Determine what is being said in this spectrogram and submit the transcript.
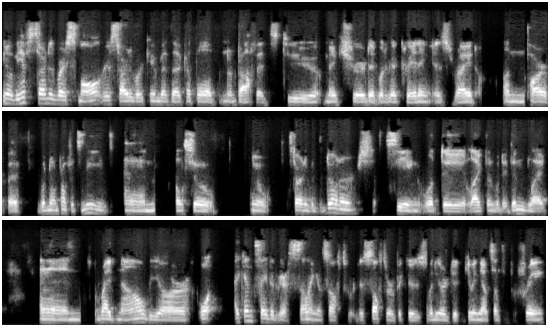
You know, we have started very small. We started working with a couple of nonprofits to make sure that what we're creating is right on par with what nonprofits need, and also, you know, starting with the donors, seeing what they liked and what they didn't like, and right now we are well. I can't say that we are selling a software, the software, because when you're giving out something for free,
